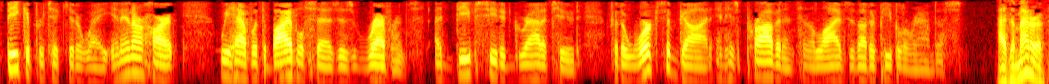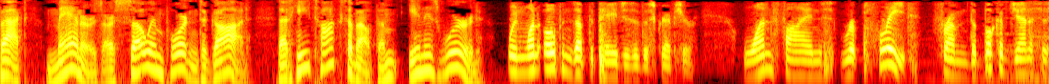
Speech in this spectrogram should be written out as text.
speak a particular way, and in our heart we have what the Bible says is reverence, a deep seated gratitude for the works of God and His providence in the lives of other people around us. As a matter of fact, manners are so important to God that He talks about them in His Word. When one opens up the pages of the scripture, one finds replete from the book of Genesis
